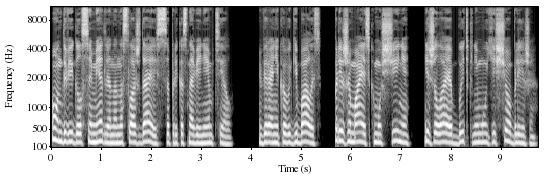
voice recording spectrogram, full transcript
Он двигался медленно, наслаждаясь соприкосновением тел. Вероника выгибалась, прижимаясь к мужчине и желая быть к нему еще ближе.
